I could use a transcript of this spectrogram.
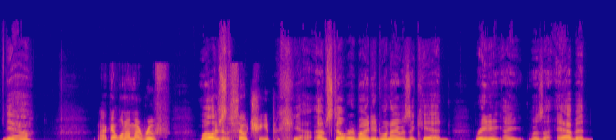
Yeah. I got one on my roof Well, because it was so cheap. Yeah, I'm still reminded when I was a kid reading. I was an avid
